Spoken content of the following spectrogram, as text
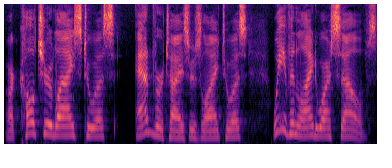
Our culture lies to us, advertisers lie to us, we even lie to ourselves.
